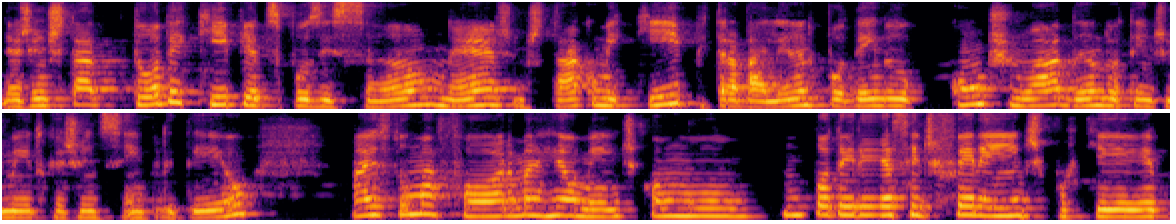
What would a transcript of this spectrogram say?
a gente está toda a equipe à disposição, né? A gente está com uma equipe trabalhando, podendo continuar dando o atendimento que a gente sempre deu, mas de uma forma realmente como não poderia ser diferente, porque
